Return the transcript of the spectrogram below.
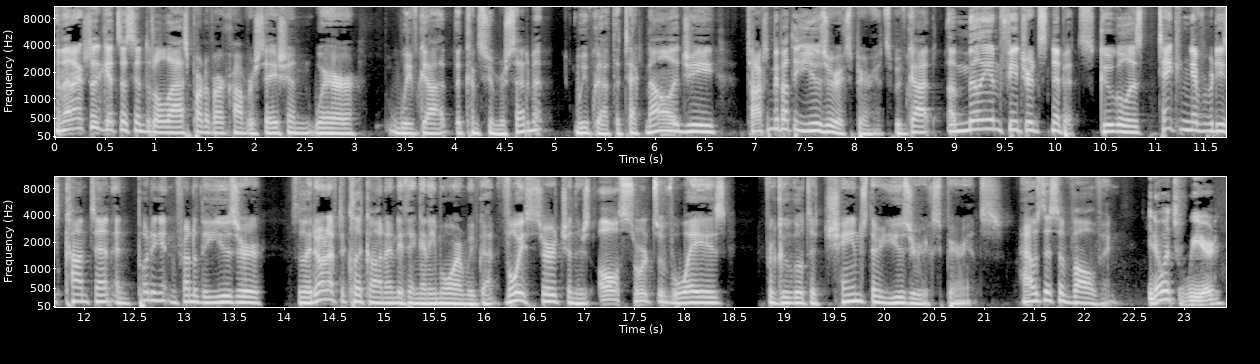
And that actually gets us into the last part of our conversation where we've got the consumer sentiment, we've got the technology. Talk to me about the user experience. We've got a million featured snippets. Google is taking everybody's content and putting it in front of the user so they don't have to click on anything anymore. And we've got voice search, and there's all sorts of ways for Google to change their user experience. How's this evolving? You know what's weird?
